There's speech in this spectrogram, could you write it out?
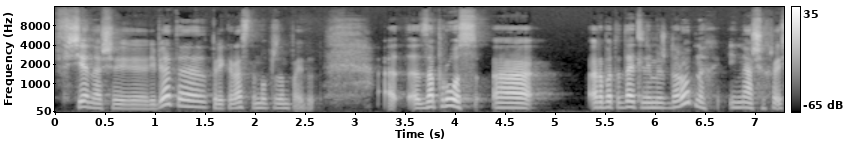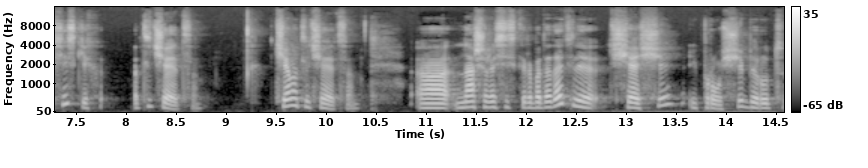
все наши ребята прекрасным образом пойдут. А, а, запрос а, работодателей международных и наших российских отличается. Чем отличается? Наши российские работодатели чаще и проще берут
